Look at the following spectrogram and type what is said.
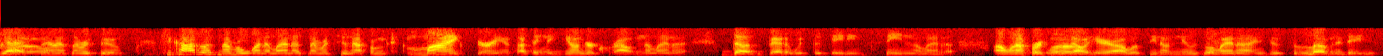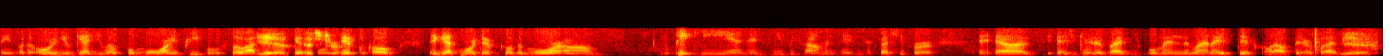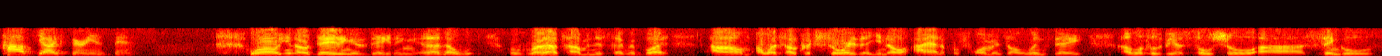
Yes, Wow. Atlanta is number two. Chicago is number one. Atlanta is number two. Now, from my experience, I think the younger crowd in Atlanta does better with the dating scene in Atlanta. Uh, when I first moved out here, I was, you know, new to Atlanta and just loving the dating scene. But the older you get, you look for more in people. So I think Yeah, it gets more true. difficult. It gets more difficult the more um picky and, and you become, and, and especially for uh educated black women in Atlanta, it's difficult out there. But Yeah. how's your experience been? Well, you know, dating is dating, and I know we're running out of time in this segment, but um, I want to tell a quick story that you know I had a performance on Wednesday. I was supposed to be a social uh, singles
